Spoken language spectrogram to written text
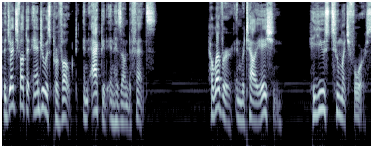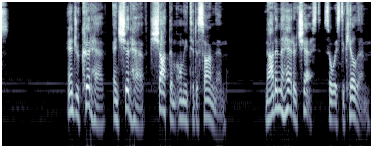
The judge felt that Andrew was provoked and acted in his own defense. However, in retaliation, he used too much force, Andrew could have and should have shot them only to disarm them, not in the head or chest so as to kill them.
